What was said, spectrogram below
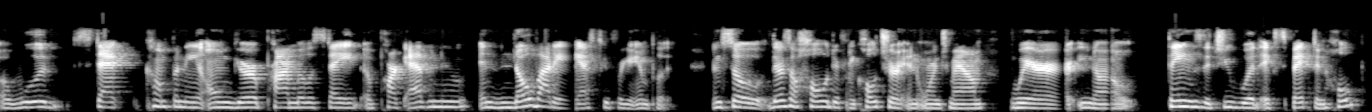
a wood stack company on your prime real estate of Park Avenue, and nobody asked you for your input. And so there's a whole different culture in Orange Mound where, you know, things that you would expect and hope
